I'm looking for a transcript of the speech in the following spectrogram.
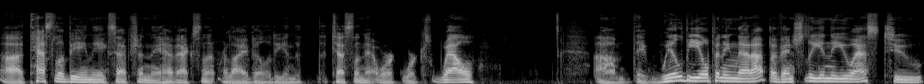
Uh, Tesla being the exception, they have excellent reliability and the, the Tesla network works well. Um, they will be opening that up eventually in the U.S. to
